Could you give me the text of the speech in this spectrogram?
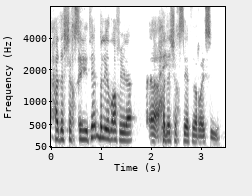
أحد الشخصيتين بالإضافة إلى آه، أحد الشخصيات الرئيسية.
